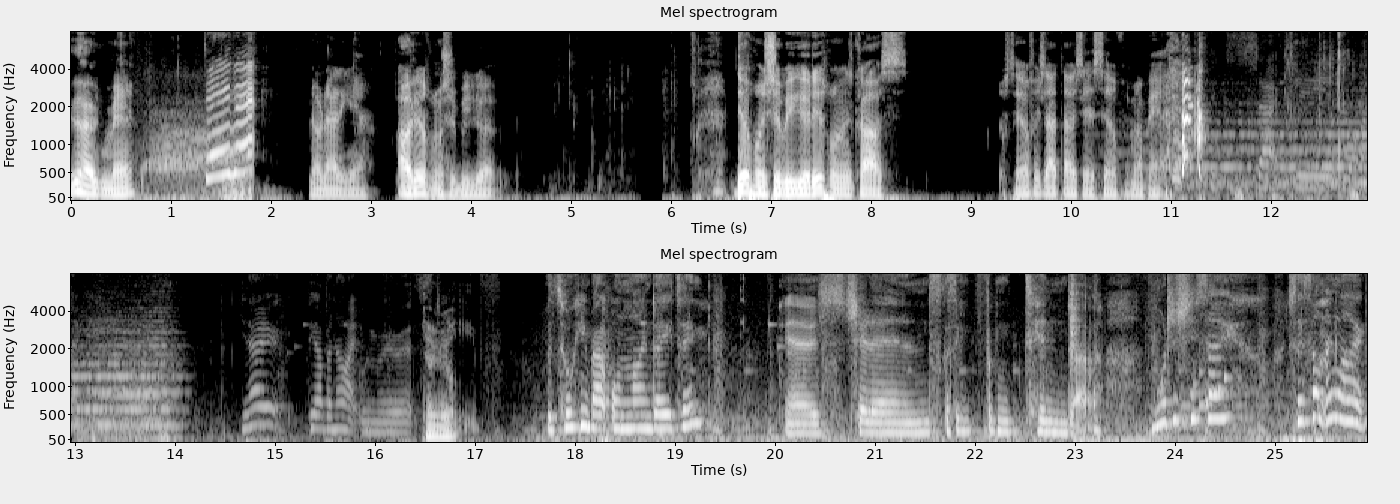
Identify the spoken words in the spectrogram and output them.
You heard me, man. David! No, not again. Oh, this one should be good. This one should be good. This one is called Selfish. I thought it said selfie. My bad. other night when we were at Turn it. Steve's, we were talking about online dating. You know, just chilling, discussing fucking Tinder. And what did she say? She said something like,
